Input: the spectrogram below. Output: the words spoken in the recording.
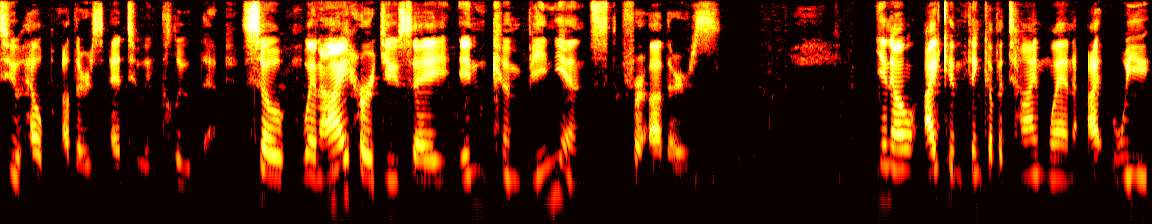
to help others and to include them. So when I heard you say inconvenienced for others, you know, I can think of a time when I we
